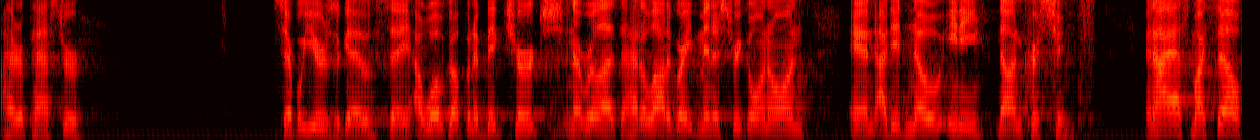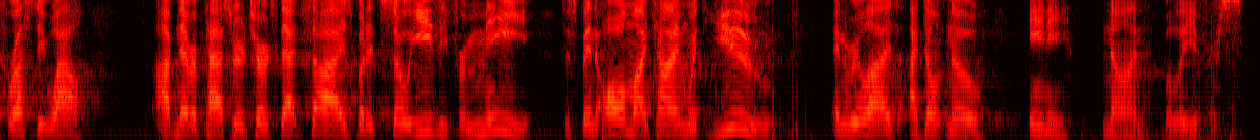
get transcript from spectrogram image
I heard a pastor several years ago say, I woke up in a big church and I realized I had a lot of great ministry going on and I didn't know any non Christians. And I asked myself, Rusty, wow, I've never pastored a church that size, but it's so easy for me to spend all my time with you and realize I don't know any non believers.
